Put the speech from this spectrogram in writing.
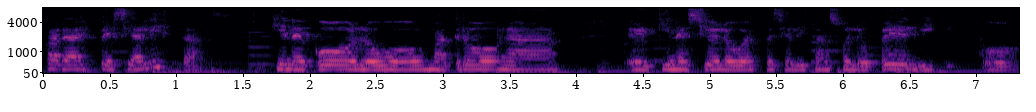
para especialistas, ginecólogos, matronas, eh, kinesiólogos especialistas en suelo pélvico.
